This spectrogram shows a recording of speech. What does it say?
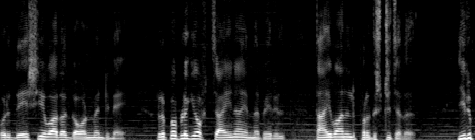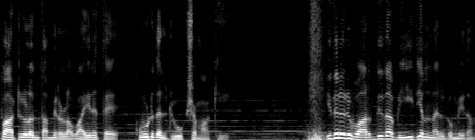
ഒരു ദേശീയവാദ ഗവൺമെന്റിനെ റിപ്പബ്ലിക് ഓഫ് ചൈന എന്ന പേരിൽ തായ്വാനിൽ പ്രതിഷ്ഠിച്ചത്. ഇരു പാർട്ടികളും തമ്മിലുള്ള വൈരത്തെ കൂടുതൽ രൂക്ഷമാക്കി. ഇതിനൊരു വർദ്ധിത വീര്യം നൽകും വിധം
